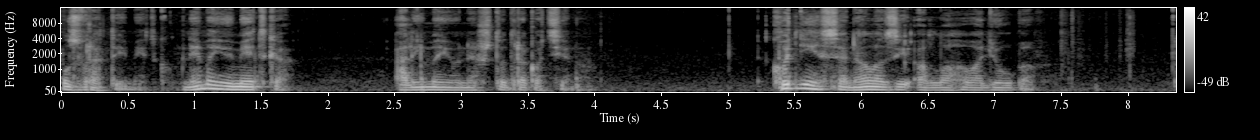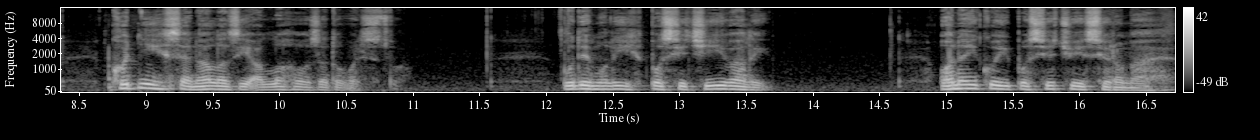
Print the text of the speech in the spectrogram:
uzvrate imetkom. Nemaju imetka, ali imaju nešto dragocjeno. Kod njih se nalazi Allahova ljubav. Kod njih se nalazi Allahovo zadovoljstvo. Budemo li ih posjećivali, onaj koji posjećuje siromahe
